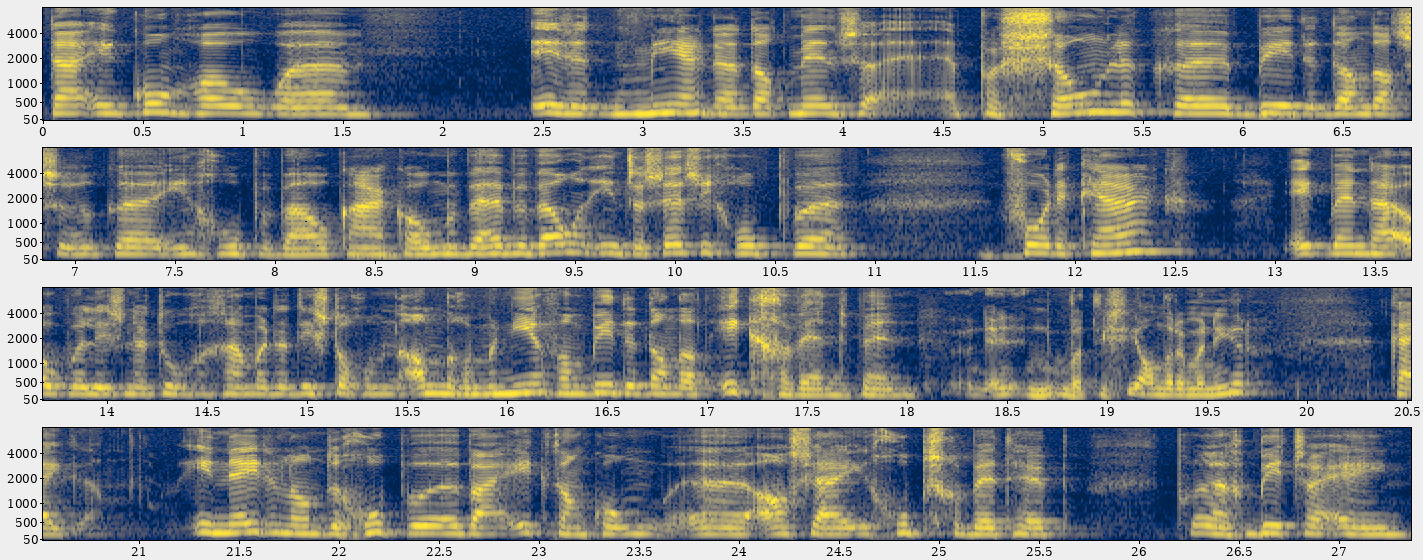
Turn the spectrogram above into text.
Daar in Congo... Uh, is het meer dat mensen persoonlijk eh, bidden dan dat ze eh, in groepen bij elkaar komen. We hebben wel een intercessiegroep eh, voor de kerk. Ik ben daar ook wel eens naartoe gegaan, maar dat is toch een andere manier van bidden dan dat ik gewend ben. Wat is die andere manier? Kijk, in Nederland, de groepen waar ik dan kom, als jij groepsgebed hebt, bid er één.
